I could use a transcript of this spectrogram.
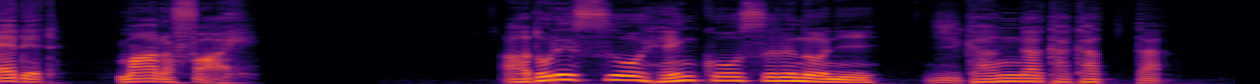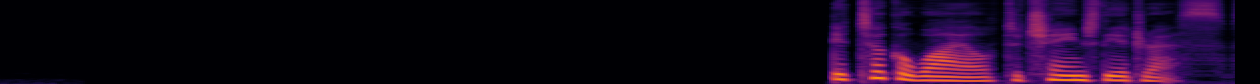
edit, modify, アドレスを変更するのに時間がかかった。It took a while to change the address.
